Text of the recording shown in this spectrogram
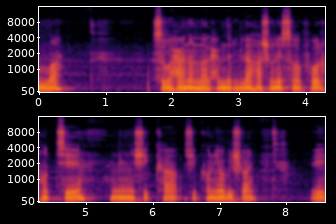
আল্লাহ সুবাহান আল্লাহ আলহামদুলিল্লাহ। আসলে সফর হচ্ছে শিক্ষা, শিক্ষণীয় বিষয়। এই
